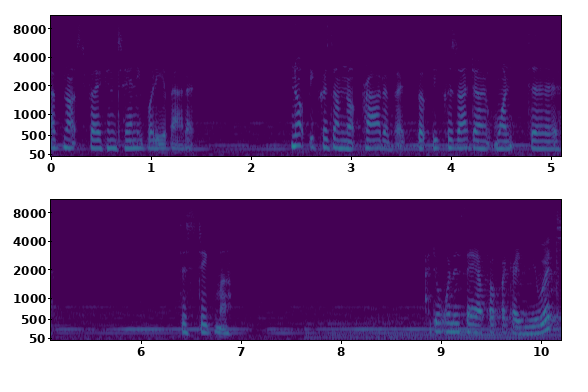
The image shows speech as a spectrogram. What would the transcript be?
I've not spoken to anybody about it. Not because I'm not proud of it, but because I don't want the the stigma. I don't want to say I felt like I knew it,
